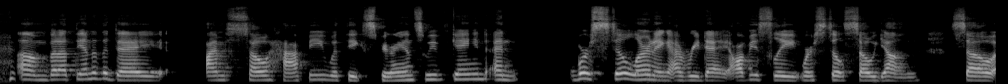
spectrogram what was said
um, but at the end of the day, I'm so happy with the experience we've gained and we're still learning every day. Obviously, we're still so young. So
